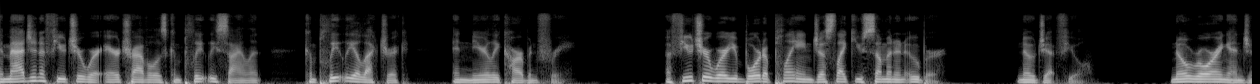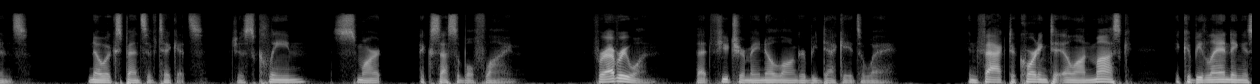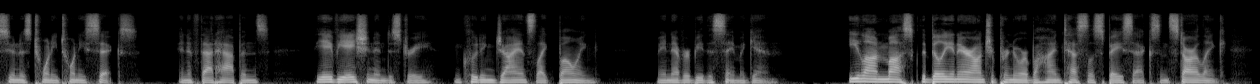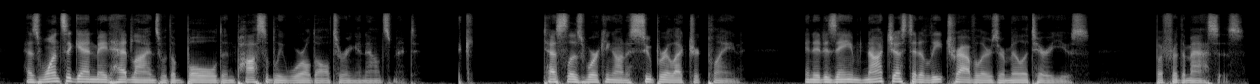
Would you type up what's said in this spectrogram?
Imagine a future where air travel is completely silent, completely electric, and nearly carbon-free. A future where you board a plane just like you summon an Uber. No jet fuel. No roaring engines. No expensive tickets. Just clean, smart, accessible flying. For everyone, that future may no longer be decades away. In fact, according to Elon Musk, it could be landing as soon as 2026. And if that happens, the aviation industry, including giants like Boeing, may never be the same again. Elon Musk, the billionaire entrepreneur behind Tesla, SpaceX, and Starlink, has once again made headlines with a bold and possibly world-altering announcement. Tesla is working on a super electric plane, and it is aimed not just at elite travelers or military use, but for the masses.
